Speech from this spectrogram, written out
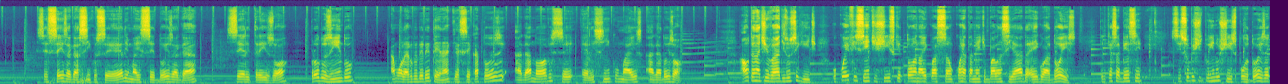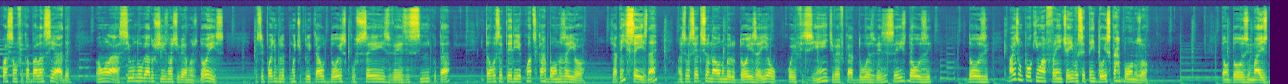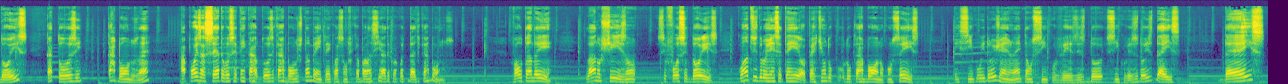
C6H5Cl mais C2HCl3O, produzindo a molécula do DDT, né? Que é C14H9Cl5 mais H2O. A alternativa A diz o seguinte: o coeficiente x que torna a equação corretamente balanceada é igual a 2. Ele quer saber se, se substituindo o x por 2 a equação fica balanceada. Vamos lá, se no lugar do x nós tivermos 2, você pode multiplicar o 2 por 6 vezes 5, tá? Então você teria quantos carbonos aí, ó? Já tem 6, né? Mas se você adicionar o número 2 aí ao coeficiente, vai ficar 2 vezes 6, 12. 12. Mais um pouquinho à frente aí você tem dois carbonos, ó. Então 12 mais 2, 14 carbonos, né? Após a seta você tem 14 carbonos também, então a equação fica balanceada com a quantidade de carbonos. Voltando aí, lá no x, no, se fosse 2, quantos hidrogênios você tem aí? Ó? Pertinho do, do carbono com 6, tem 5 hidrogênios, né? Então 5 vezes 2, 5 vezes 2, 10. 10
